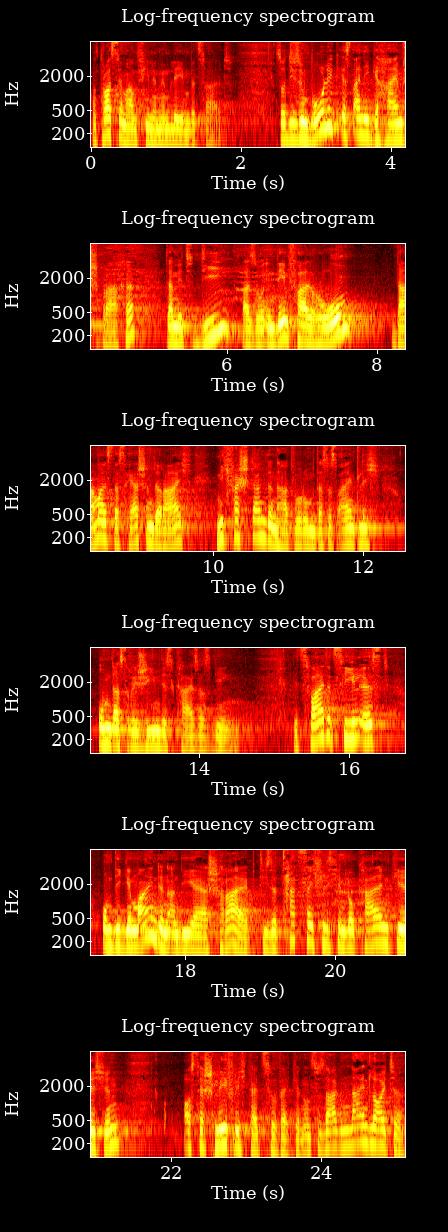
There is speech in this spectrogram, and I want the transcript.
Und trotzdem haben viele mit dem Leben bezahlt. So, die Symbolik ist eine Geheimsprache, damit die, also in dem Fall Rom, damals das herrschende Reich, nicht verstanden hat, worum das es eigentlich um das Regime des Kaisers ging. Die zweite Ziel ist, um die Gemeinden, an die er schreibt, diese tatsächlichen lokalen Kirchen aus der Schläfrigkeit zu wecken und zu sagen, nein Leute,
